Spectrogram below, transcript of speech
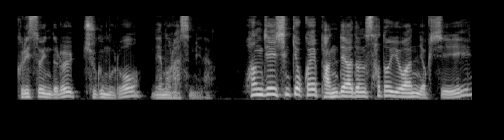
그리스도인들을 죽음으로 내몰았습니다. 황제의 신격화에 반대하던 사도 요한 역시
